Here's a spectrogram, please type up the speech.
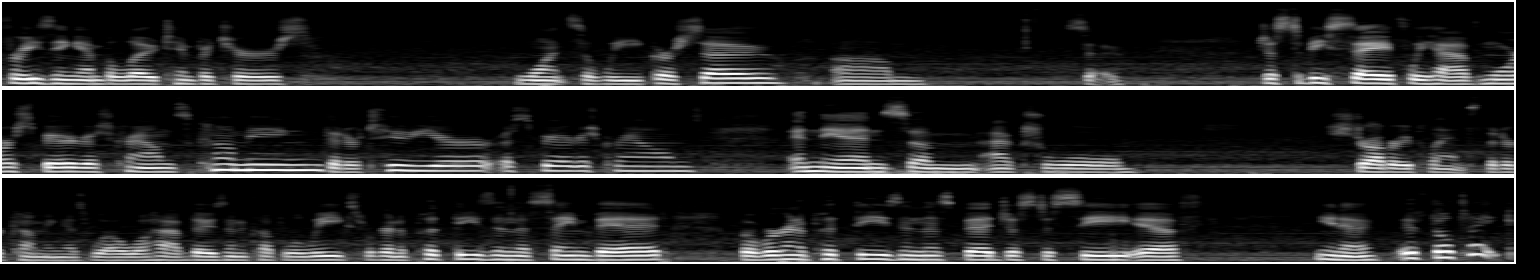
freezing and below temperatures once a week or so. Um, so just to be safe, we have more asparagus crowns coming that are two-year asparagus crowns, and then some actual strawberry plants that are coming as well. We'll have those in a couple of weeks. We're going to put these in the same bed, but we're going to put these in this bed just to see if, you know, if they'll take.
